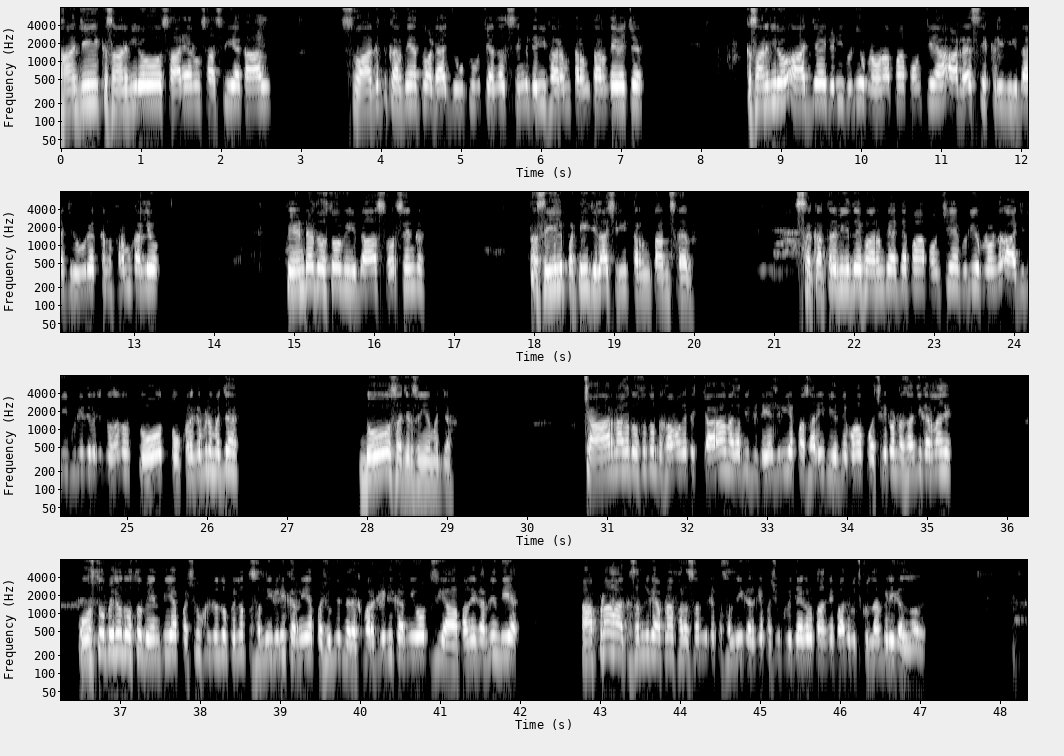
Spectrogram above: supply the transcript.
ਹਾਂਜੀ, ਕਿਸਾਨ ਵੀਰੋ, ਸਾਰਿਆਂ ਨੂੰ ਸਤਿ ਸ੍ਰੀ ਅਕਾਲ। ਸਵਾਗਤ ਕਰਦੇ ਹਾਂ ਤੁਹਾਡਾ YouTube channel Singh dairy farm Tarn Taran ਦੇ ਵਿੱਚ। ਕਿਸਾਨ ਵੀਰੋ, ਅੱਜ ਜਿਹੜੀ ਵੀਡੀਓ ਬਣਾਉਣ ਆਪਾਂ ਪਹੁੰਚੇ ਆ ਐਡਰੈਸ ਇੱਕ ਵਾਰੀ ਵੀਰ ਦਾ ਜਰੂਰ ਕਨਫਰਮ ਕਰ ਲਿਓ। ਪਿੰਡ ਦੋਸਤੋ ਵੀਰ ਦਾ, ਸੁਰ ਸਿੰਘ। ਤਹਿਸੀਲ ਪੱਟੀ ਜ਼ਿਲ੍ਹਾ ਸ਼੍ਰੀ ਤਰਨਤਾਰਨ ਸਾਹਿਬ। ਸਕੱਤਰ ਵੀਰ ਦੇ ਫਾਰਮ ਤੇ ਅੱਜ ਆਪਾਂ ਪਹੁੰਚੇ ਆ ਵੀਡੀਓ ਬਣਾਉਣ। ਅੱਜ ਦੀ ਵੀਡੀਓ ਦੇ ਵਿੱਚ ਦੋਸਤੋ ਦੋ ਤੋਕੜ ਗੱਭੜ ਮੱਝਾਂ, ਦੋ ਸੱਜਰ ਸੂਈਆਂ ਮੱਝਾਂ। ਚਾਰ ਨਗ ਦੋਸਤੋ, ਤੁਹਾਨੂੰ ਦਿਖਾਵਾਂਗੇ ਤੇ ਚਾਰਾਂ ਨਗਾਂ ਦੀ ਡਿਟੇਲ ਜਿਹੜੀ ਆਪਾਂ ਸਾਰੀ ਵੀਰ ਦੇ ਕੋਲੋਂ ਪੁੱਛ ਕੇ ਤੁਹਾਨੂੰ ਸਾਂਝੀ ਕਰ ਲਾਂਗੇ। ਉਸ ਤੋਂ ਪਹਿਲਾਂ ਦੋਸਤੋ, ਬੇਨਤੀ ਆ, ਪਸ਼ੂ ਖਰੀਦਣ ਤੋਂ ਪਹਿਲਾਂ ਤਸੱਲੀ ਜਿਹੜੀ ਕਰਨੀ ਆ, ਪਸ਼ੂ ਦੀ ਨਿਰਖ ਜਿਹੜੀ ਕਰਨੀ, ਉਹ ਤੁਸੀਂ ਆਪ ਆਗੇ ਕਰਨੀ ਹੁੰਦੀ ਆ। ਆਪਣਾ ਹੱਕ ਸਮਝ ਕੇ, ਆਪਣਾ ਫਰਜ਼ ਸਮਝ ਕੇ ਤਸੱਲੀ ਕਰਕੇ ਪਸ਼ੂ ਖਰੀਦਿਆ ਕਰੋ ਤਾਂ ਕਿ ਬਾਅਦ ਵਿੱਚ ਕੋਈ ਲੰਬੜੀ ਗੱਲ ਨਾ ਹੋਵੇ।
